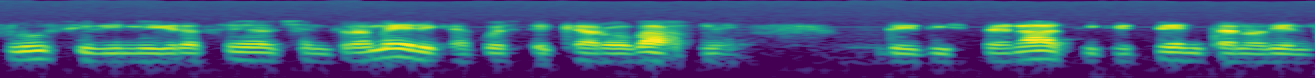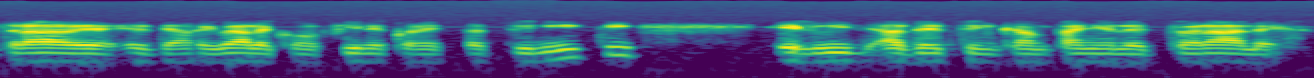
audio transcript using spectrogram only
flussi di immigrazione del Centro America, queste carovane dei disperati che tentano di entrare ed arrivare al confine con gli Stati Uniti e lui ha detto in campagna elettorale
